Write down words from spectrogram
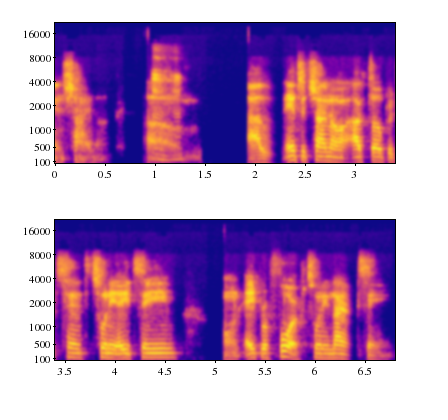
in China. Mhm. Um, I entered China on October 10th, 2018. On April 4th, 2019,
